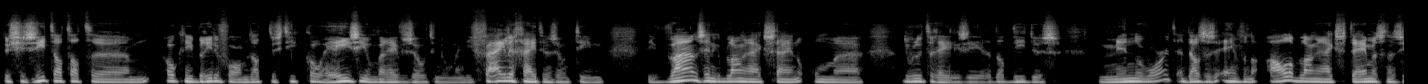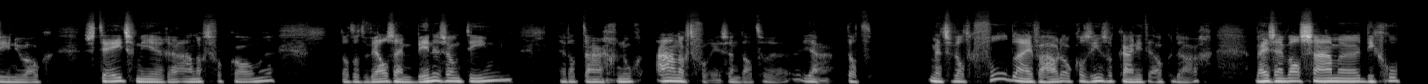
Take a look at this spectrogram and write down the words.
Dus je ziet dat dat uh, ook in hybride vorm, dat dus die cohesie, om maar even zo te noemen, en die veiligheid in zo'n team, die waanzinnig belangrijk zijn om uh, doelen te realiseren, dat die dus minder wordt. En dat is dus een van de allerbelangrijkste thema's. En daar zie je nu ook steeds meer uh, aandacht voor komen. Dat het welzijn binnen zo'n team, en dat daar genoeg aandacht voor is. En dat, ja, dat mensen wel het gevoel blijven houden, ook al zien ze elkaar niet elke dag. Wij zijn wel samen die groep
